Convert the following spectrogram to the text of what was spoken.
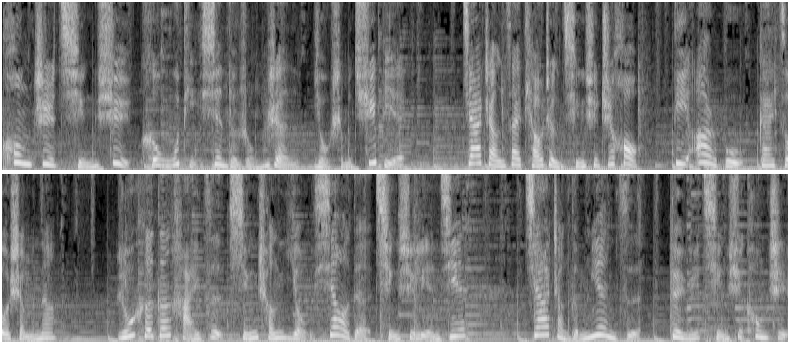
控制情绪和无底线的容忍有什么区别？家长在调整情绪之后，第二步该做什么呢？如何跟孩子形成有效的情绪连接？家长的面子对于情绪控制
